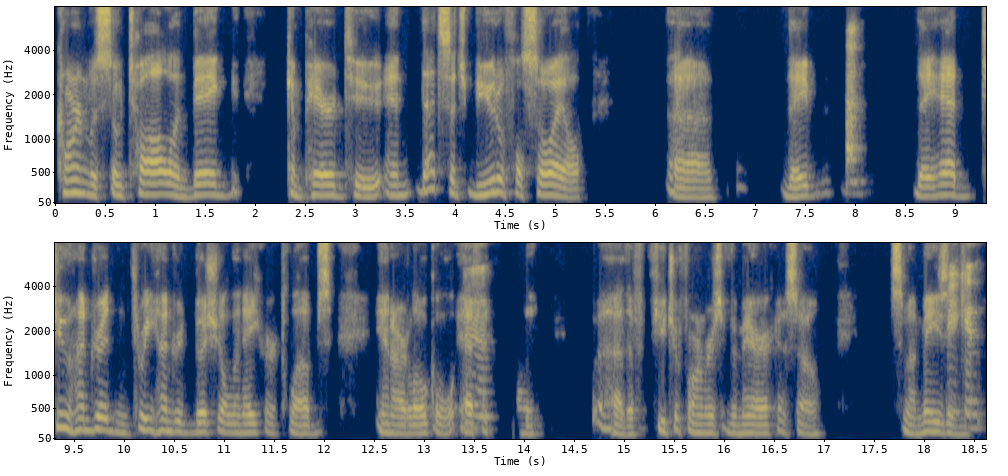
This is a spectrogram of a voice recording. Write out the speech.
corn was so tall and big compared to, and that's such beautiful soil uh, they they had 200 and 300 bushel an acre clubs in our local mm. uh, the Future Farmers of America. So some amazing. You can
